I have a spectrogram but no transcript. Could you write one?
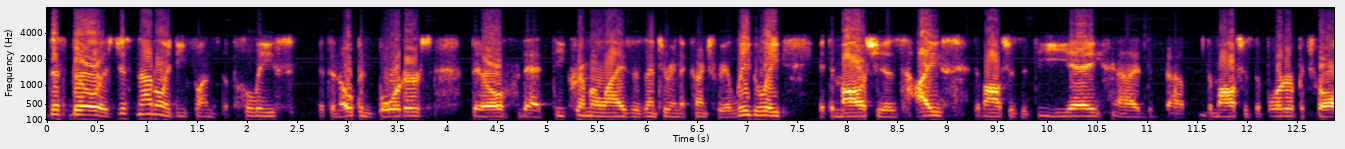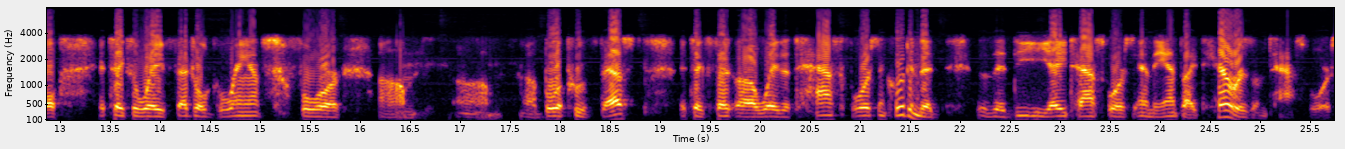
this bill is just not only defunds the police, it's an open borders bill that decriminalizes entering the country illegally. It demolishes ICE, demolishes the DEA, uh, uh, demolishes the Border Patrol. It takes away federal grants for um, um, uh, bulletproof vests. It takes uh, away the task force, including the the DEA task force and the anti-terrorism task force.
